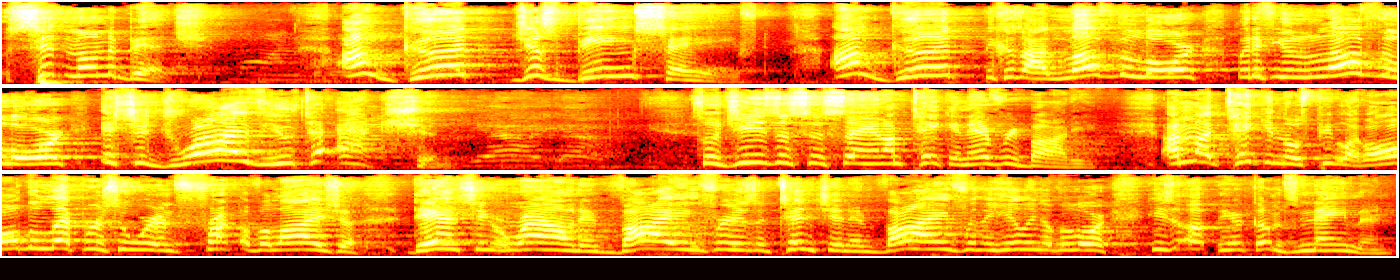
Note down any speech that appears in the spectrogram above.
sitting on the bench. I'm good just being saved. I'm good because I love the Lord, but if you love the Lord, it should drive you to action. So Jesus is saying, I'm taking everybody. I'm not taking those people like all the lepers who were in front of Elijah, dancing around and vying for his attention and vying for the healing of the Lord. He's up. Here comes Naaman.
